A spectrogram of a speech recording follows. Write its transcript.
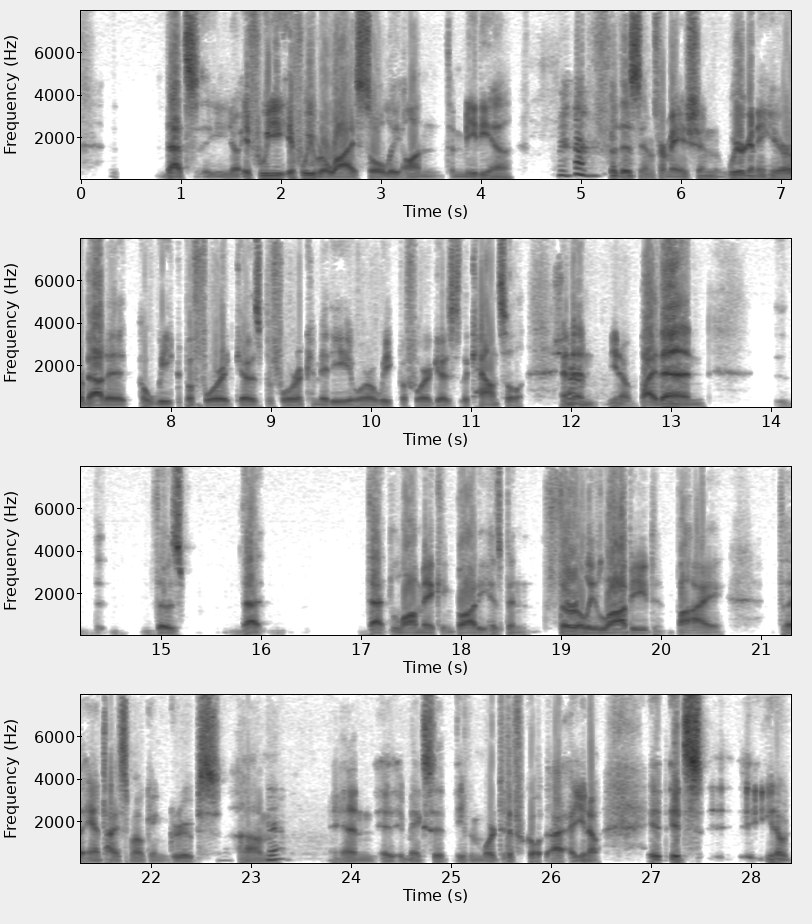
that's you know if we if we rely solely on the media for this information we're going to hear about it a week before it goes before a committee or a week before it goes to the council. And then you know by then th- those that that lawmaking body has been thoroughly lobbied by the anti-smoking groups um, Yeah. and it, it makes it even more difficult I, you know it, it's you know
